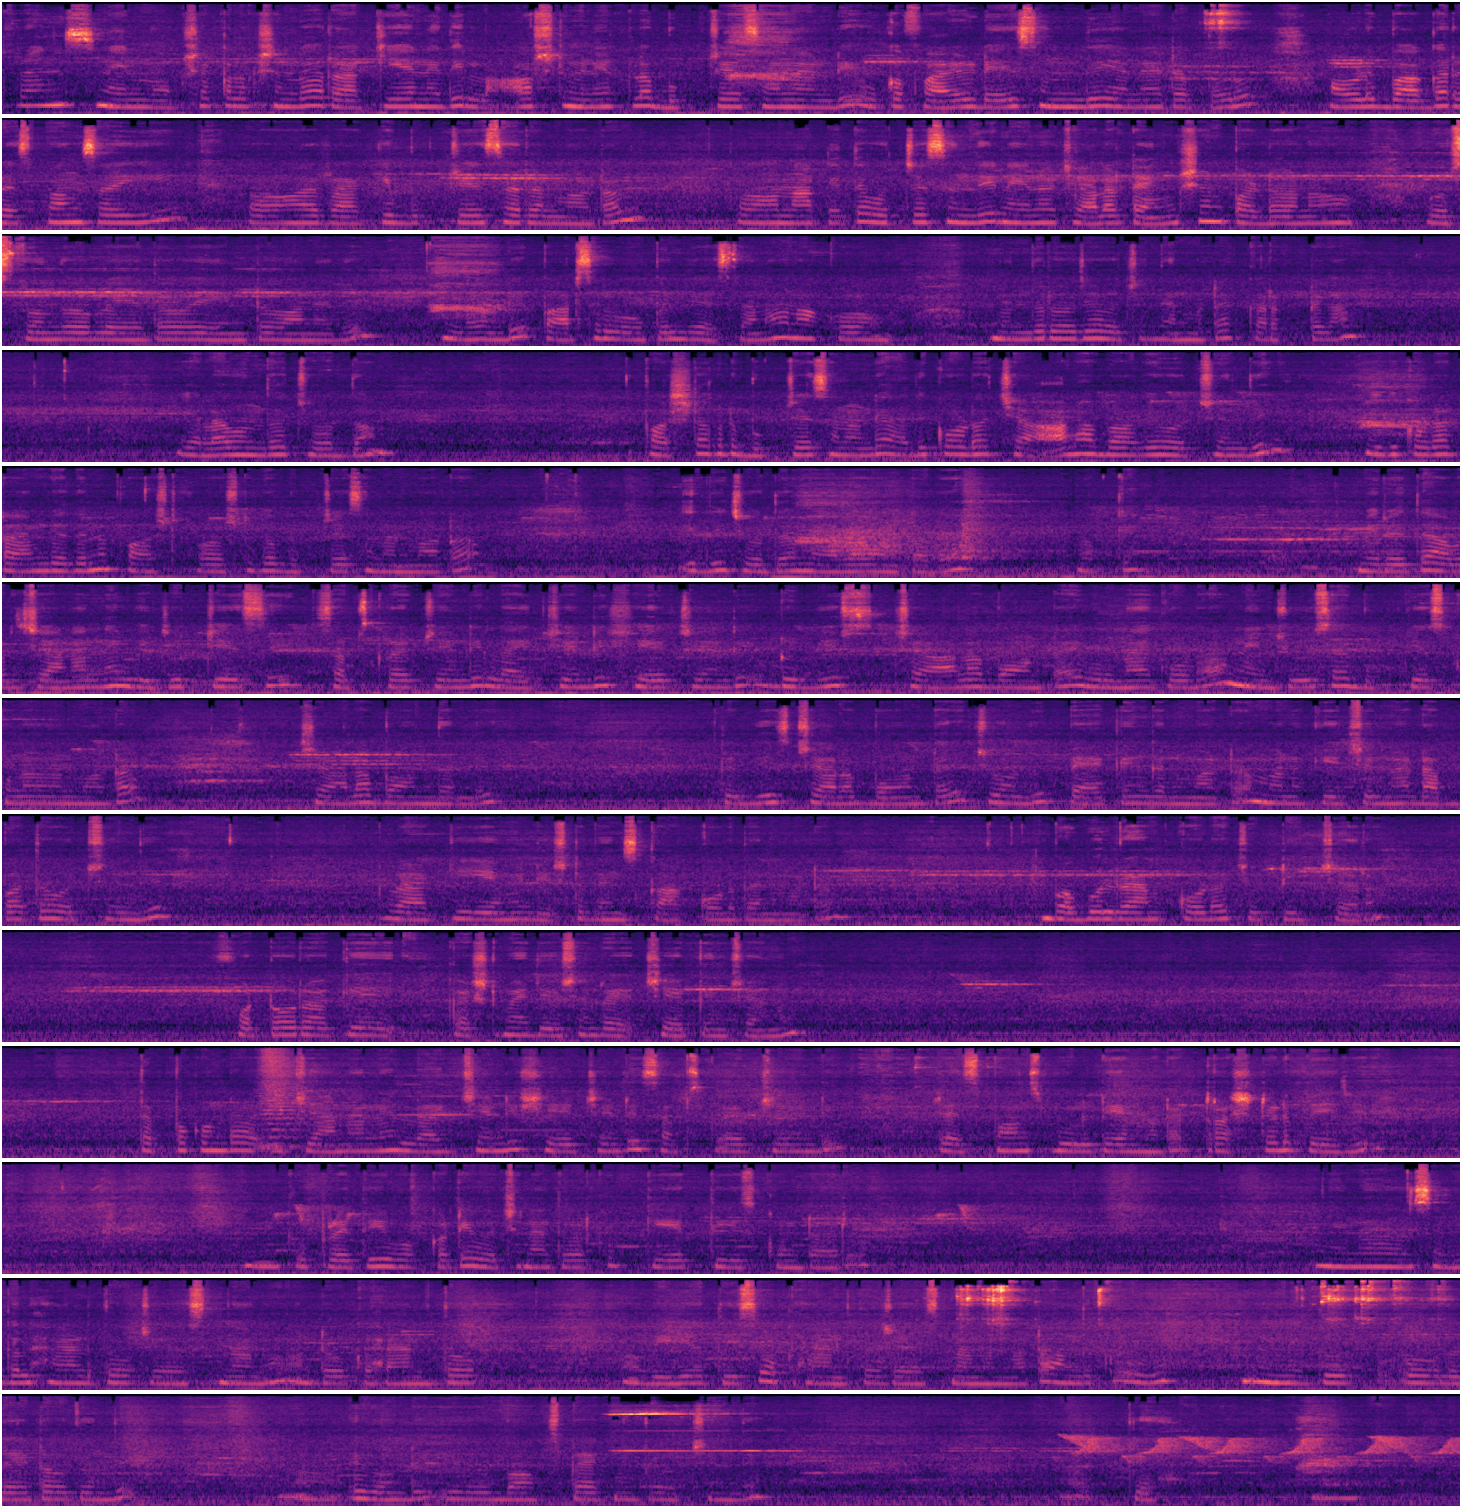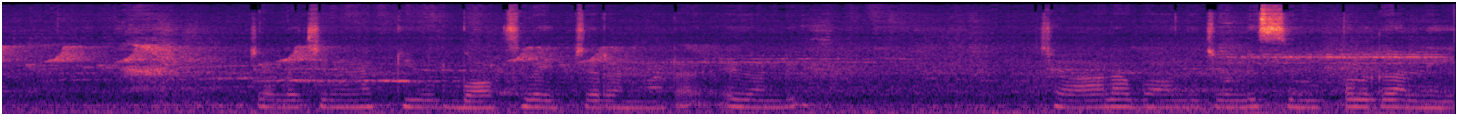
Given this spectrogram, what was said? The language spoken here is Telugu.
హాయ్ ఫ్రెండ్స్ నేను మోక్ష కలెక్షన్లో రాఖీ అనేది లాస్ట్ మినిట్లో బుక్ చేశానండి. ఒక ఫైవ్ డేస్ ఉంది అనేటప్పుడు ఆవిడ బాగా రెస్పాన్స్ అయ్యి రాఖీ బుక్ చేశారనమాట నాకైతే వచ్చేసింది. నేను చాలా టెన్షన్ పడ్డాను. వస్తుందో లేదో ఏంటో అనేది. ఇదండి పార్సల్ ఓపెన్ చేస్తాను. నాకు ముందు రోజే వచ్చింది అనమాట కరెక్ట్గా. ఎలా ఉందో చూద్దాం. ఫస్ట్ ఒకటి బుక్ చేశానండి. అది కూడా చాలా బాగా వచ్చింది. ఇది కూడా టైం లేదని ఫాస్ట్ ఫాస్ట్గా బుక్ చేశాను అనమాట ఇది చూద్దాం ఎలా ఉంటుందో. ఓకే. మీరైతే ఆవిడ ఛానల్ని విజిట్ చేసి సబ్స్క్రైబ్ చేయండి లైక్ చేయండి షేర్ చేయండి. రివ్యూస్ చాలా బాగుంటాయి. ఉన్నాయి కూడా. నేను చూసే బుక్ చేసుకున్నాను అనమాట చాలా బాగుందండి. రివ్యూస్ చాలా బాగుంటాయి. చూడండి ప్యాకింగ్ అనమాట మనకి చిన్న డబ్బాతో వచ్చింది. రాకి ఏమీ డిస్టర్బెన్స్ కాకూడదు అనమాట బబుల్ ర్యాంప్ కూడా చుట్టి ఇచ్చారు ఫోటో రాకి కస్టమైజేషన్ చేపించాను. తప్పకుండా ఈ ఛానల్ని లైక్ చేయండి షేర్ చేయండి సబ్స్క్రైబ్ చేయండి. రెస్పాన్సిబిలిటీ అనమాట ట్రస్టెడ్ పేజీ. మీకు ప్రతి ఒక్కటి వచ్చినంత వరకు కేర్ తీసుకుంటారు. నేను సింగిల్ హ్యాండ్తో చేస్తున్నాను. అంటే ఒక హ్యాండ్తో వీడియో తీసి ఒక హ్యాండ్తో చేస్తున్నాను అనమాట అందుకు మీకు లేట్ అవుతుంది. ఇదిగోండి ఇది బాక్స్ ప్యాకింగ్తో వచ్చింది. ఓకే. చాలా చిన్న క్యూట్ బాక్స్లో ఇచ్చారనమాట ఇదిగోండి చాలా బాగుంది చూడండి సింపుల్గా నీ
